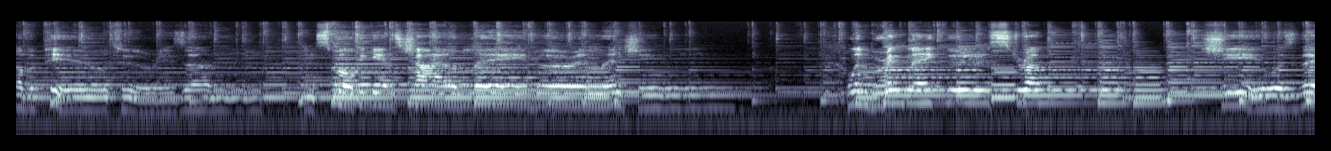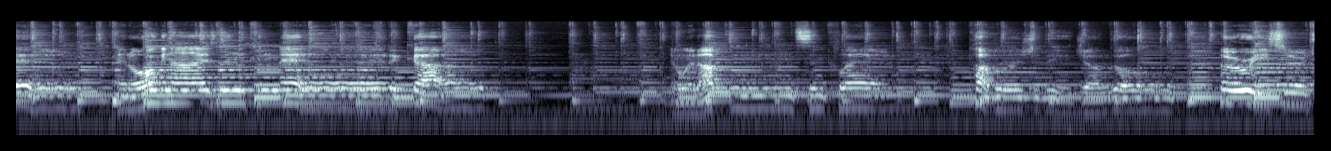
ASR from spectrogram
of appeal to reason and spoke against child labor and lynching. When brickmakers struck, she was there and organized in Connecticut. And when Upton Sinclair published The Jungle, her research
